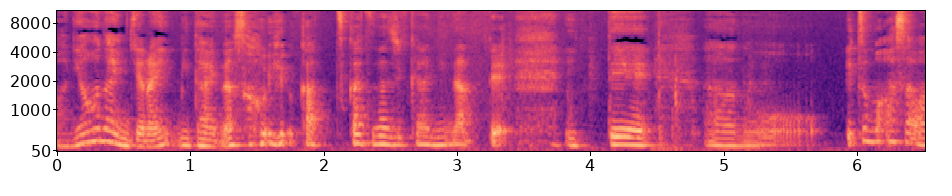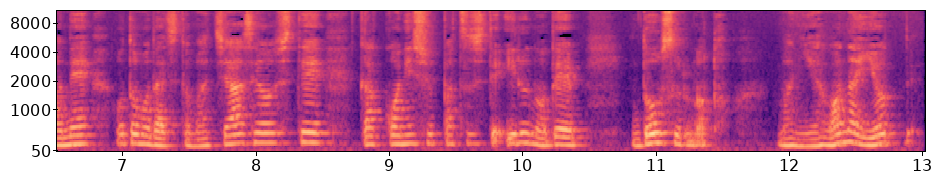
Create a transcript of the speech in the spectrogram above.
間に合わないんじゃない？みたいな そういうカツカツな時間になっていってあのいつも朝はねお友達と待ち合わせをして学校に出発しているのでどうするのと。間に合わないよって。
